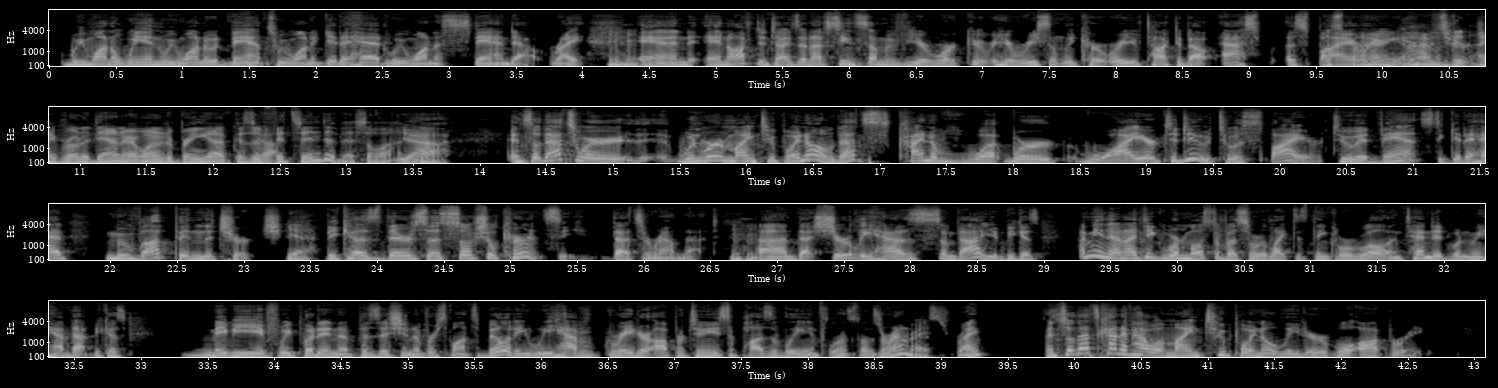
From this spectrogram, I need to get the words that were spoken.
we want to win, we want to advance, we want to get ahead, we want to stand out, right? Mm-hmm. And and oftentimes, and I've seen some of your work here recently, Kurt, where you've talked about asp- aspiring. aspiring. I, good, I, wrote it down, or I wanted to bring it up because it yeah. fits into this a lot. Yeah. yeah. And so that's where, when we're in Mind 2.0, that's kind of what we're wired to do to aspire, to yeah. advance, to get ahead, move up in the church. Yeah. Because there's a social currency that's around that, mm-hmm. um, that surely has some value because I mean, and I think where most of us would like to think we're well intended when we have that because maybe if we put in a position of responsibility, we have greater opportunities to positively influence those around right. us, right? And so that's kind of how a Mind 2.0 leader will operate.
